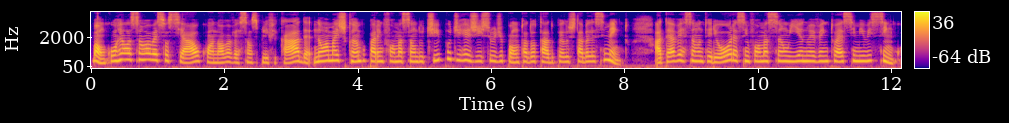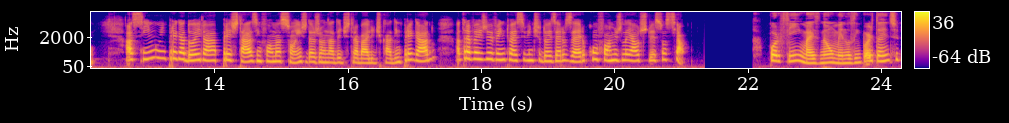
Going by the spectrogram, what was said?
Bom, com relação ao e-social, com a nova versão simplificada, não há mais campo para informação do tipo de registro de ponto adotado pelo estabelecimento. Até a versão anterior, essa informação ia no evento S1005. Assim, o empregador irá prestar as informações da jornada de trabalho de cada empregado através do evento S2200, conforme os layouts do e-social. Por fim, mas não menos importante,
